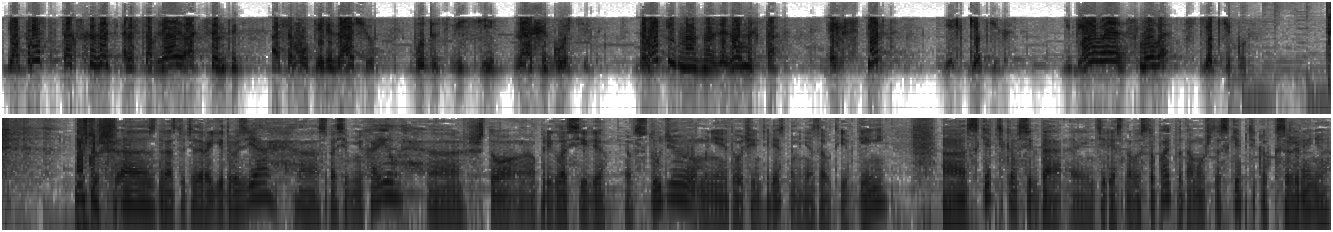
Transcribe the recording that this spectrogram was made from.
я просто, так сказать, расставляю акценты, а саму передачу будут вести наши гости. Давайте мы назовем их так. Эксперт и скептик. И первое слово скептику. Ну что ж, э, здравствуйте, дорогие друзья. Э, спасибо, Михаил, э, что пригласили в студию. Мне это очень интересно. Меня зовут Евгений. Скептикам всегда интересно выступать, потому что скептиков, к сожалению,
